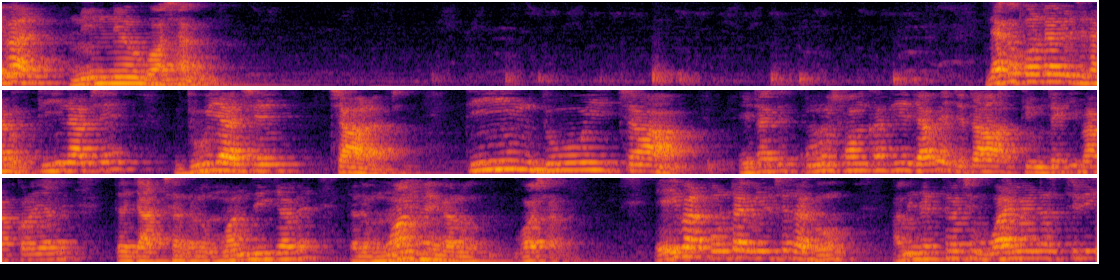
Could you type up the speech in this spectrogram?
এবার নির্ণয় বসাগু। দেখো কোনটা মিলছে? দেখো, তিন আছে, দুই আছে, চার আছে। তিন, দুই, চার, এটাকে কোনো সংখ্যা দিয়ে যাবে? যেটা তিনটে কি ভাগ করা যাবে? তাই যাচ্ছে তাহলে ওয়ান দিয়ে যাবে, তাহলে ওয়ান হয়ে গেল বসাগু। এইবার কোনটা মিলছে? দেখো, আমি দেখতে পাচ্ছি Y minus three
